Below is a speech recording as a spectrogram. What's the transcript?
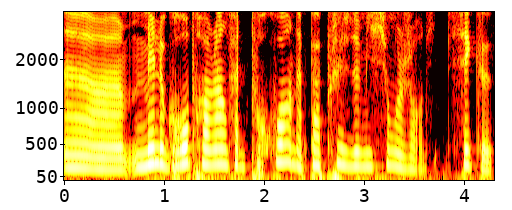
Euh, mais le gros problème en fait, pourquoi on n'a pas plus de missions aujourd'hui? C'est que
